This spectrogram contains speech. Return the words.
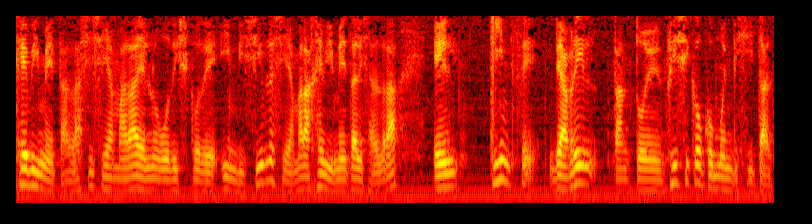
Heavy Metal. Así se llamará el nuevo disco de Invisible, se llamará Heavy Metal y saldrá el 15 de abril, tanto en físico como en digital.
